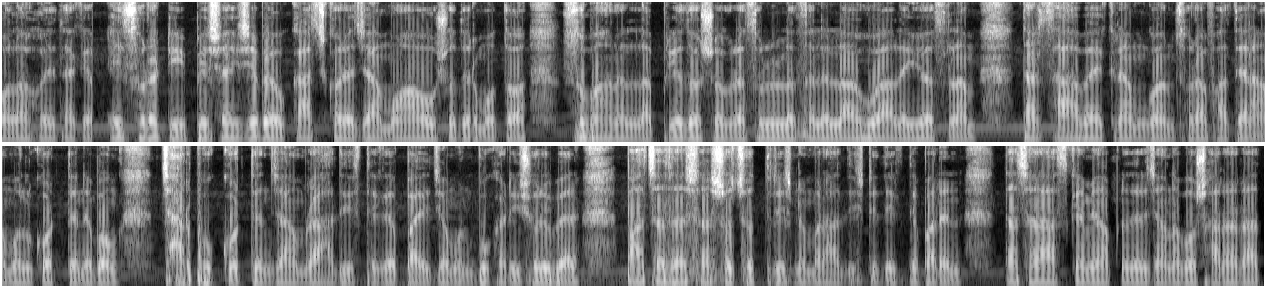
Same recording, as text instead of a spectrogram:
বলা হয়ে থাকে। এই সুরাটি পেশা হিসেবেও কাজ করে, যা মহা ঔষধের মতো। সুবাহান আল্লাহ প্রিয় দর্শক রাসুল্লাহ সাল্লাহু আলহিহাস্লাম তার সাহাবা একরামগণ সুরা ফাতেহার আমল করতেন এবং ঝাড়ফুঁক করতেন, যা আমরা হাদিস থেকে পাই। যেমন বুখারি শরীফের পাঁচ হাজার সাতশো ছত্রিশ নম্বর হাদিসটি দেখতে পারেন। তাছাড়া আজকে আমি আপনাদের জানাব সারা রাত,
